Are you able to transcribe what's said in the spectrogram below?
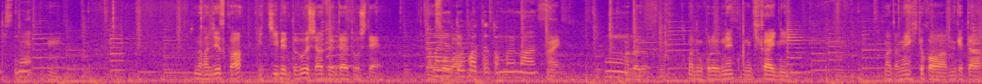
ですね。うん。そんな感じですか？ピッチイベントどうでした？全体を通して。感想は。まあやってよかったと思います、はいうん。またまあでもこれをねこの機会にまたね一皮向けた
